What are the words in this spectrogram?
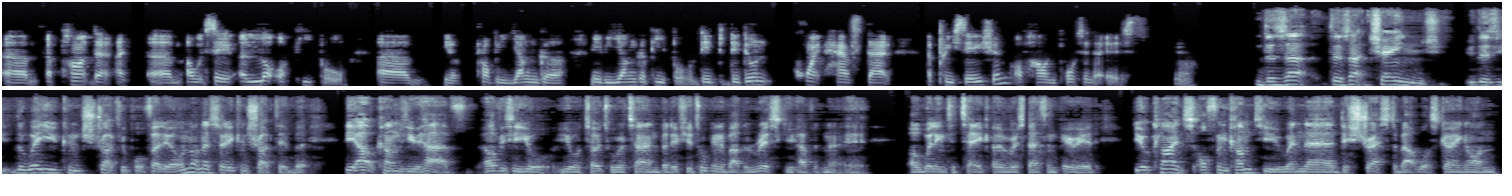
um, a part that I um, I would say a lot of people um, you know, probably younger, maybe younger people, they they don't quite have that appreciation of how important that is. Yeah. Does that does that change does the way you construct your portfolio, or not necessarily construct it, but the outcomes you have? Obviously, your your total return, but if you're talking about the risk you have are willing to take over a certain period, your clients often come to you when they're distressed about what's going on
